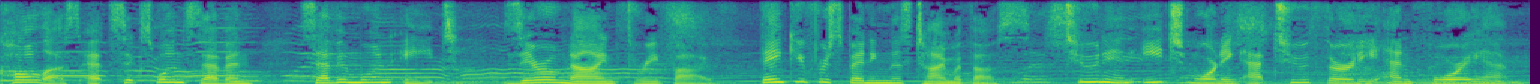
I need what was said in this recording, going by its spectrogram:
call us at 617-718-0935. Thank you for spending this time with us. Tune in each morning at 2:30 and 4 a.m.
